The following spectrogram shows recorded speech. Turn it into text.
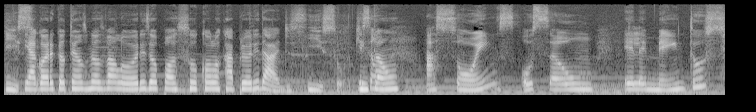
Isso. E agora que eu tenho os meus valores, eu posso colocar prioridades. Isso. Que então, são ações ou são elementos.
